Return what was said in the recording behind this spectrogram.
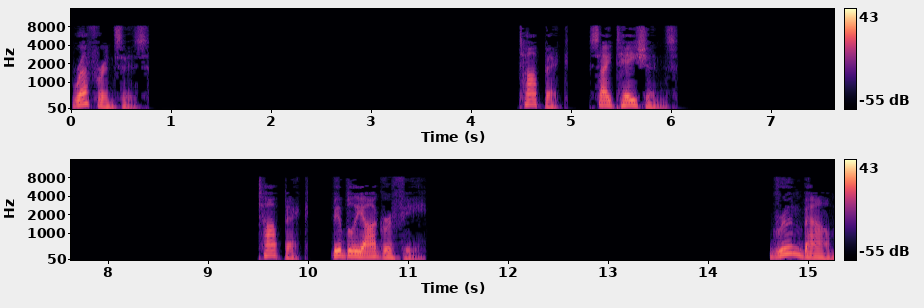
References Citations Bibliography Grunebaum,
